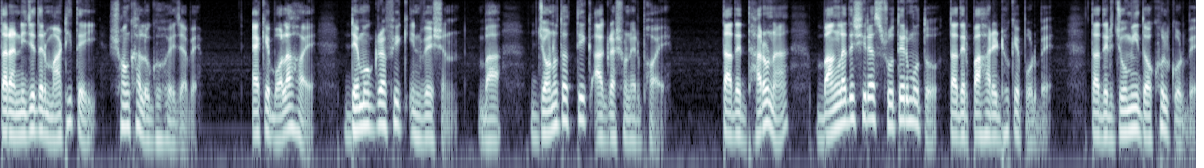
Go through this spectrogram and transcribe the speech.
তারা নিজেদের মাটিতেই সংখ্যালঘু হয়ে যাবে। একে বলা হয় ডেমোগ্রাফিক ইনভেশন বা জনতাত্ত্বিক আগ্রাসনের ভয়। তাদের ধারণা, বাংলাদেশিরা স্রোতের মতো তাদের পাহাড়ে ঢুকে পড়বে, তাদের জমি দখল করবে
